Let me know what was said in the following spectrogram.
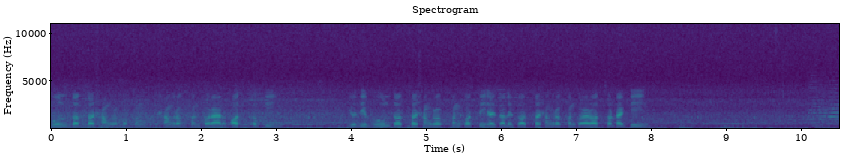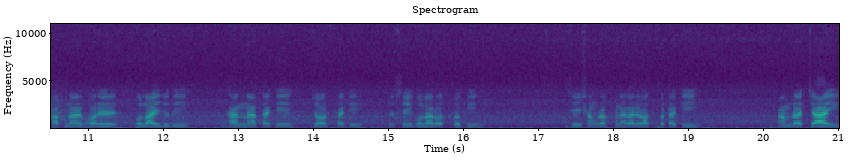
ভুল তথ্য সংরক্ষণ সংরক্ষণ করার অর্থ কী? যদি ভুল তথ্য সংরক্ষণ করতেই হয়, তাহলে তথ্য সংরক্ষণ করার অর্থটা কী? আপনার ঘরের গোলায় যদি ধান না থাকে, চর থাকে সেই গোলার অর্থ কী? সেই সংরক্ষণাগারের অর্থটা কি? আমরা চাই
